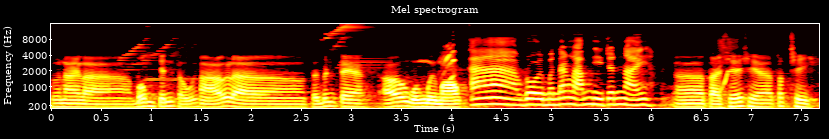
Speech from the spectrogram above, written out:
Hôm nay là 49 tuổi. Ở là tỉnh Bến Tre Ở quận 11 à rồi mình đang làm gì trên này? À, Tài xế xe taxi.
